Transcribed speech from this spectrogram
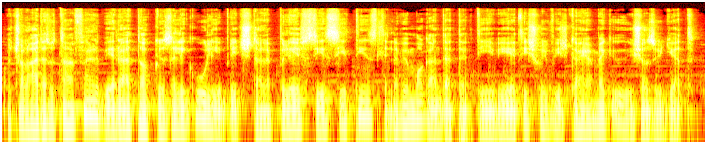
A család ezután felbérelte a közeli Gully Bridge település C.C. Tinsley nevű magándetektívjét is, hogy vizsgálja meg ő is az ügyet.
